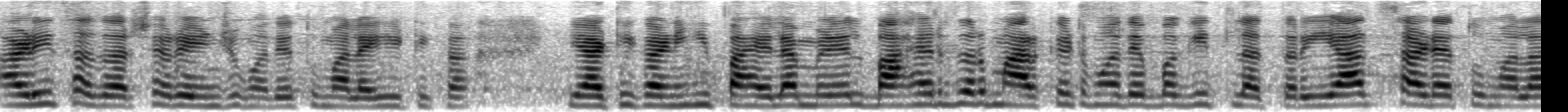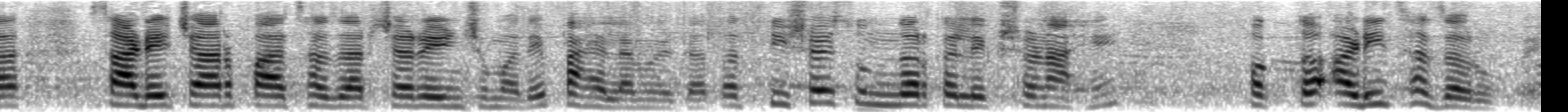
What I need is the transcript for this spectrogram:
अडीच हजारच्या रेंजमध्ये तुम्हाला ही ठिका या ठिकाणी ही पाहायला मिळेल. बाहेर जर मार्केटमध्ये बघितलं तर याच साड्या तुम्हाला साडेचार पाच हजारच्या रेंजमध्ये पाहायला मिळतात. अतिशय सुंदर कलेक्शन आहे. फक्त अडीच हजार रुपये.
